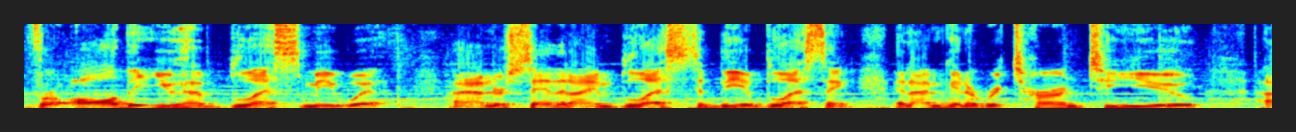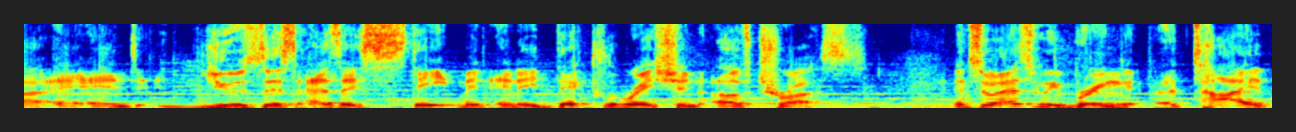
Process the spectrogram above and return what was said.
for all that you have blessed me with. I understand that I am blessed to be a blessing, and I'm going to return to you uh, and use this as a statement and a declaration of trust. And so, as we bring a tithe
